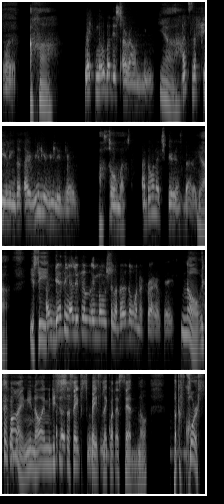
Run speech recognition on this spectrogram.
world. Uh huh. Like nobody's around me. Yeah. That's the feeling that I really, really dread so Uh-huh. much. I don't want to experience that again. Yeah. You see, I'm getting a little emotional, but I don't want to cry, okay? no, it's fine. You know, I mean, this is a safe space, like what I said, no? But of course,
